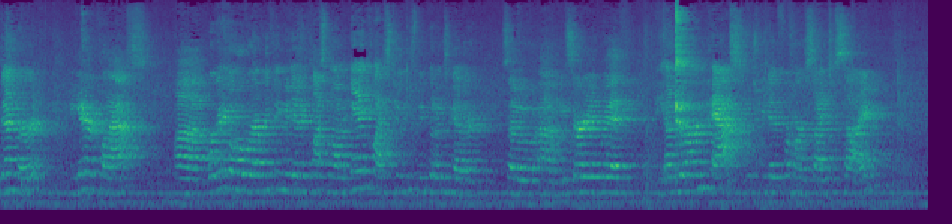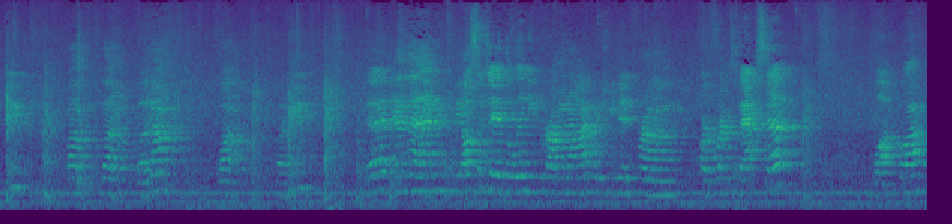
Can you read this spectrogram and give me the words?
Denver, beginner class. Uh, we're going to go over everything we did in class one and class two because we put them together. So um, we started with the underarm pass, which we did from our side to side. Good. And then we also did the Lindy Promenade, which we did from our front to back step. Block, block.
